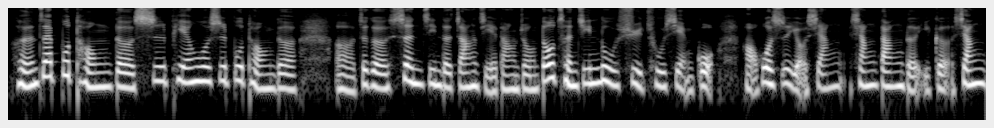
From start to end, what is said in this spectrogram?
可能在不同的诗篇或是不同的呃这个圣经的章节当中，都曾经陆续出现过，好，或是有相相当的一个相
